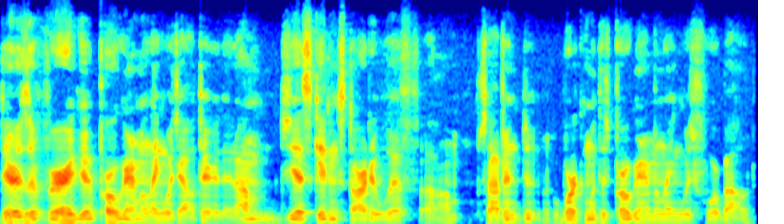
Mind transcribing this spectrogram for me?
there's a very good programming language out there that I'm just getting started with. Um, so I've been do- working with this programming language for about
